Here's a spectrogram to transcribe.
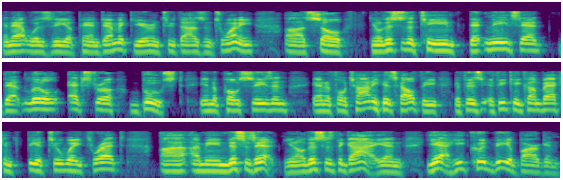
and that was the uh, pandemic year in 2020. Uh, so, you know, this is a team that needs that that little extra boost in the postseason. And if Ohtani is healthy, if his if he can come back and be a two way threat, uh, I mean, this is it. You know, this is the guy. And yeah, he could be a bargain,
